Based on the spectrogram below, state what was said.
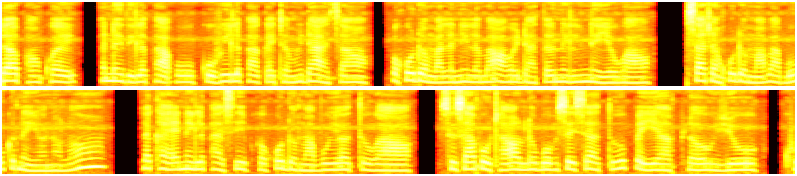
လက်အဖောင်းခွဲအနေဒီလက်ဖာအိုကိုဗီလက်ဖာကြိုက်ထမိဒါအကြောင်းပခုတော်မှာလည်းနေလမအဝိဒါတနေလေးနေရောအောင်အစတန်ခုတော်မှာပါဘိုးကနေရောနော်လောလက်ခိုင်အနေလက်ဖာစီပကခုတော်မှာဘူးရတူကစူစားပူထားအောင်လို့ဘစိတ်ဆက်တူပယဖလိုယိုခူ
